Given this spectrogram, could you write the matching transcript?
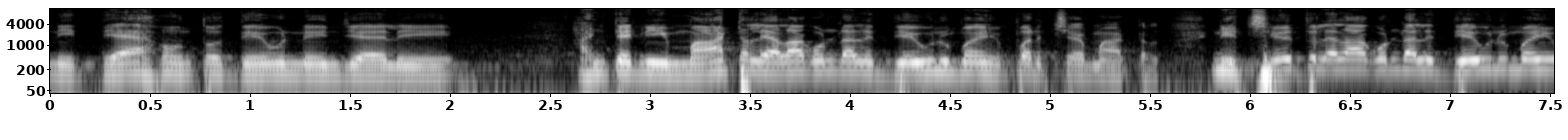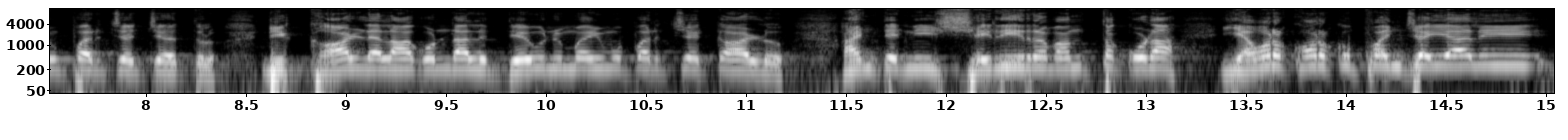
నీ దేహంతో దేవుణ్ణి ఏం చేయాలి? అంటే నీ మాటలు ఎలాగుండాలి? దేవుని మహిమపరిచే మాటలు. నీ చేతులు ఎలాగుండాలి? దేవుని మహిమపరిచే చేతులు. నీ కాళ్ళు ఎలాగుండాలి? దేవుని మహిమపరిచే కాళ్ళు. అంటే నీ శరీరం అంతా కూడా ఎవరి కొరకు పనిచేయాలి?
